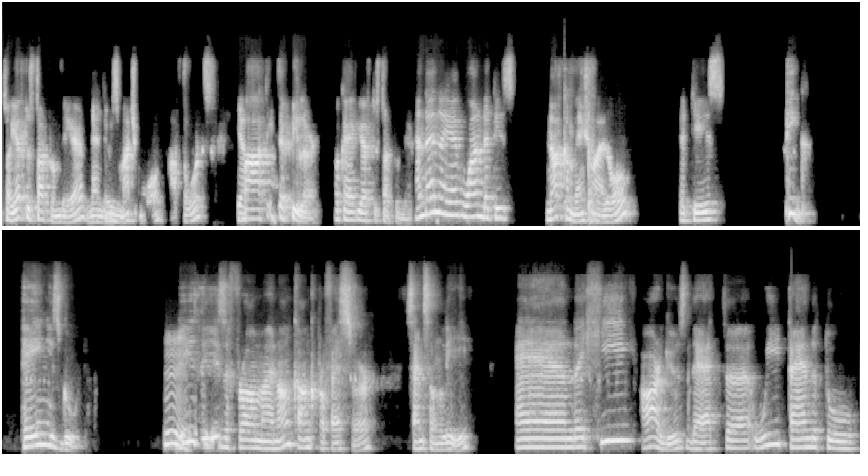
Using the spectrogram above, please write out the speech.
So you have to start from there. Then there is much more afterwards. Yeah. But it's a pillar. Okay. You have to start from there. And then I have one that is not conventional at all. That is pig. Pain is good. Mm. This is from an Hong Kong professor Samson Lee. And he argues that uh, we tend to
